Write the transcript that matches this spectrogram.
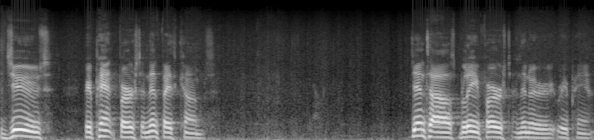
The Jews repent first, and then faith comes. Gentiles believe first, and then they re- repent.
